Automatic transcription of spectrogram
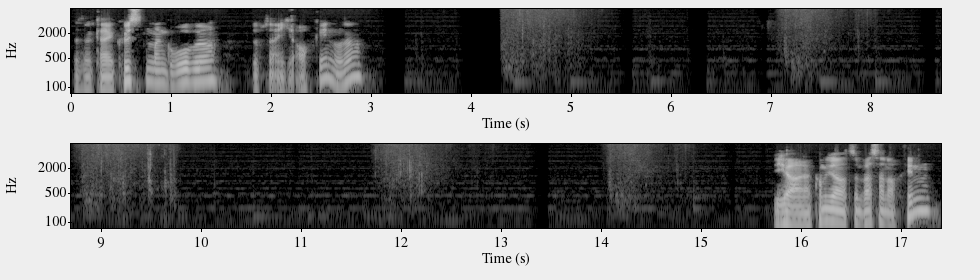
Das ist eine kleine Küstenmangrove. Dürfte eigentlich auch gehen, oder? Ja, dann kommen die auch zum Wasser noch hin.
